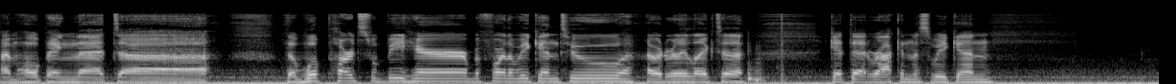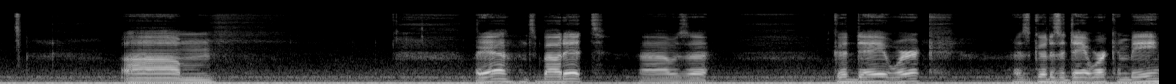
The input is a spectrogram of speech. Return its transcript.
I'm hoping that uh, the whoop parts will be here before the weekend too. I would really like to get that rocking this weekend. Um, but yeah, that's about it. Uh, it was a good day at work, as good as a day at work can be.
